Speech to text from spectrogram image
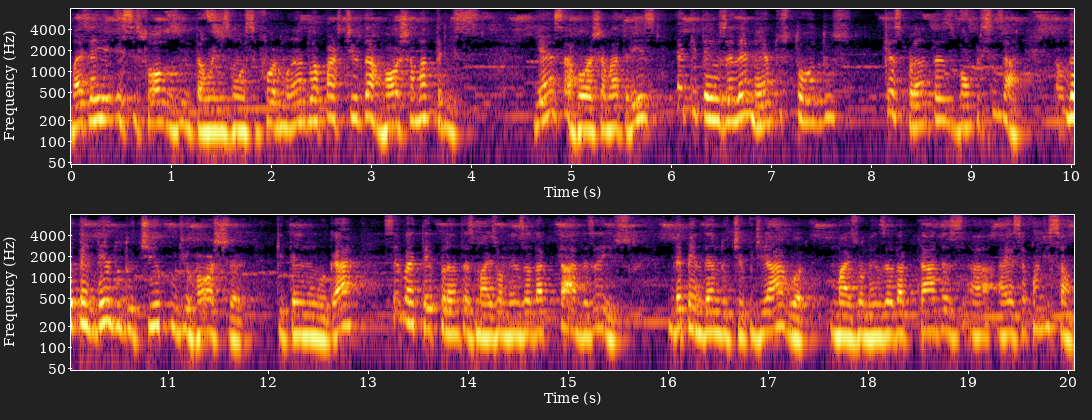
Mas aí esses solos, então, eles vão se formando a partir da rocha matriz. E essa rocha matriz é que tem os elementos todos que as plantas vão precisar. Então, dependendo do tipo de rocha que tem no lugar, você vai ter plantas mais ou menos adaptadas a isso. Dependendo do tipo de água, mais ou menos adaptadas a, a essa condição.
